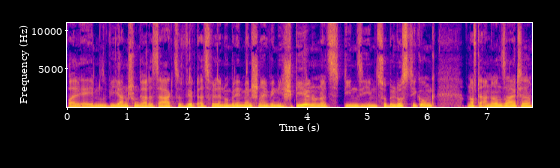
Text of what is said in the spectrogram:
weil er eben, wie Jan schon gerade sagt, so wirkt, als will er nur mit den Menschen ein wenig spielen und als dienen sie ihm zur Belustigung. Und auf der anderen Seite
